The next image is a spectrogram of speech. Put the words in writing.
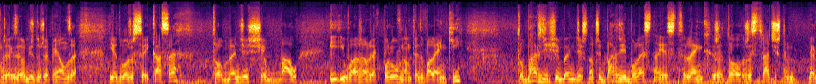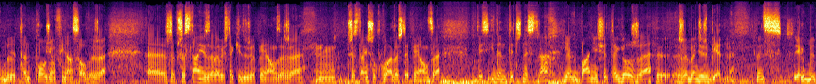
że jak zarobisz duże pieniądze i odłożysz sobie kasę, to będziesz się bał i, i uważam, że jak porównam te dwa lęki, to bardziej się będziesz, znaczy bardziej bolesny jest lęk, że to, że stracisz ten jakby ten poziom finansowy, że, e, że przestaniesz zarabiać takie duże pieniądze, że mm, przestaniesz odkładać te pieniądze. To jest identyczny strach, jak banie się tego, że, e, że będziesz biedny. Więc jakby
